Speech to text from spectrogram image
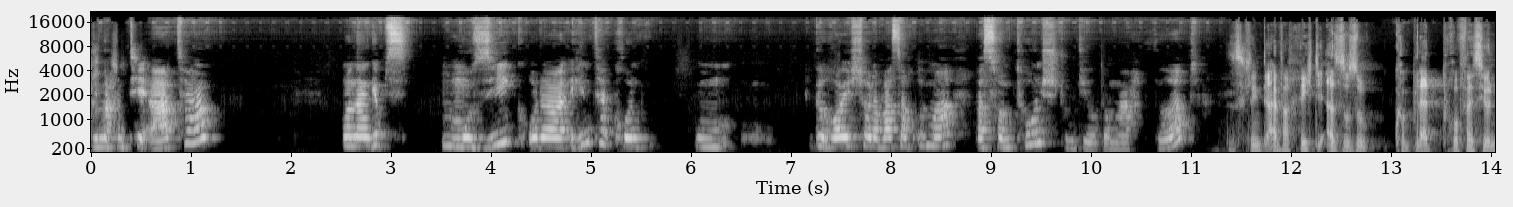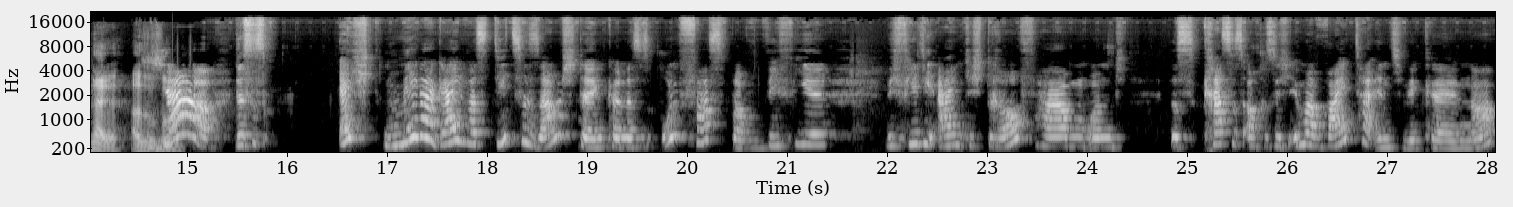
die machen Theater und dann gibt's Musik oder Hintergrundgeräusche oder was auch immer, was vom Tonstudio gemacht wird. Das klingt einfach richtig, also so komplett professionell. Also so. Ja, das ist echt mega geil, was die zusammenstellen können. Das ist unfassbar, wie viel, wie viel die eigentlich drauf haben und das krass ist auch, sich immer weiterentwickeln, ne?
